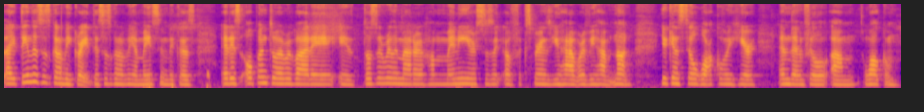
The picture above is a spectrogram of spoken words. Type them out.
I think this is gonna be great. This is gonna be amazing because it is open to everybody. It doesn't really matter how many years of- experience you have or if you have none. You can still walk over here and then feel um, welcome.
